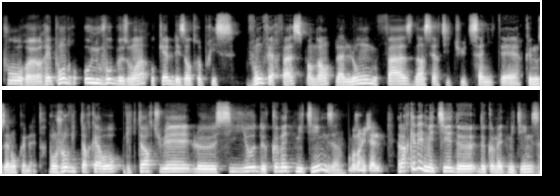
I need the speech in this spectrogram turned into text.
pour euh, répondre aux nouveaux besoins auxquels les entreprises vont faire face pendant la longue phase d'incertitude sanitaire que nous allons connaître. Bonjour Victor Caro. Victor, tu es le CEO de Comet Meetings. Bonjour Michel. Alors quel est le métier de, Comet Meetings?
